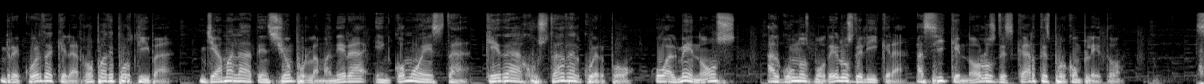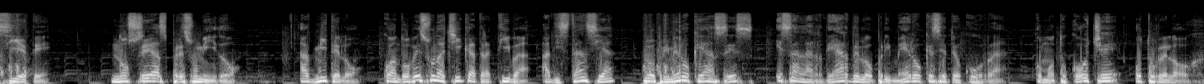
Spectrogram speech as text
Recuerda que la ropa deportiva llama la atención por la manera en cómo ésta queda ajustada al cuerpo, o al menos algunos modelos de licra, así que no los descartes por completo. 7. No seas presumido. Admítelo, cuando ves una chica atractiva a distancia, lo primero que haces es alardear de lo primero que se te ocurra, como tu coche o tu reloj.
